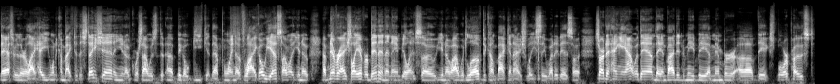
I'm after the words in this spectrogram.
they asked me, they're like, Hey, you want to come back to the station? And, you know, of course I was a big old geek at that point of like, Oh yes, I want, you know, I've never actually ever been in an ambulance. So, you know, I would love to come back and actually see what it is. So I started hanging out with them. They invited me to be a member of the Explorer Post.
